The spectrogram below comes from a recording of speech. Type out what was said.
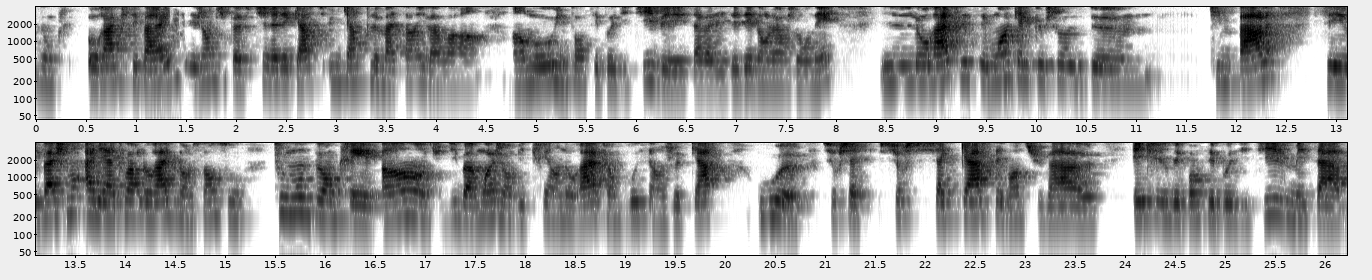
Donc, oracle, c'est pareil, c'est des gens qui peuvent tirer des cartes. Une carte le matin, il va avoir un, mot, une pensée positive et ça va les aider dans leur journée. L'oracle, c'est moins quelque chose de qui me parle. C'est vachement aléatoire l'oracle dans le sens où tout le monde peut en créer un. Tu dis, bah moi j'ai envie de créer un oracle. En gros, c'est un jeu de cartes où euh, sur, chaque, sur chaque carte, eh ben, tu vas euh, écrire des pensées positives, mais ça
